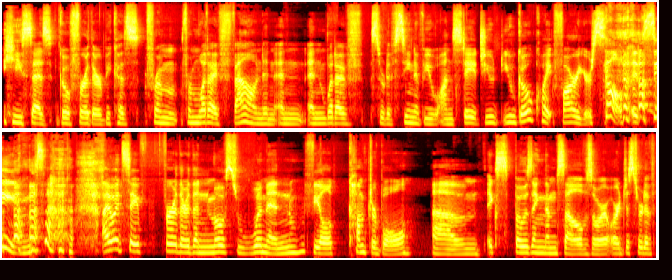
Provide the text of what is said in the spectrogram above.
he says go further because from from what I've found and and and what I've sort of seen of you on stage, you you go quite far yourself. It seems. I would say further than most women feel comfortable um, exposing themselves or or just sort of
